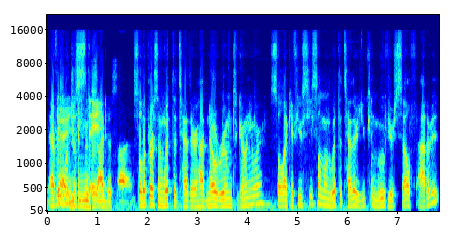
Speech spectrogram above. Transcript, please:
everyone yeah, you just can move stayed. side to side. So the person with the tether had no room to go anywhere. So like if you see someone with the tether, you can move yourself out of it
